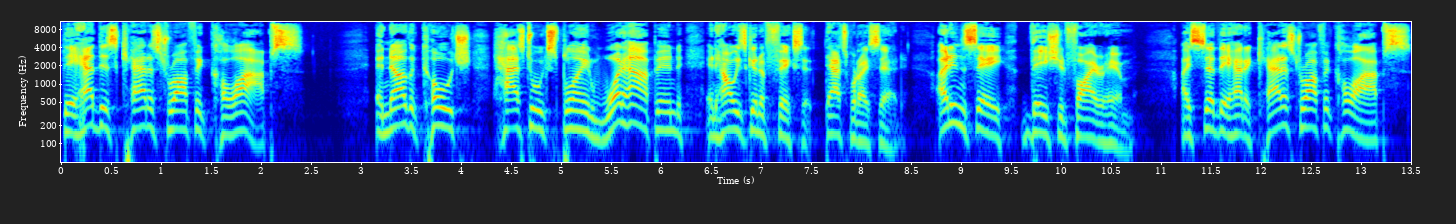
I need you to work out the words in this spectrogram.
They had this catastrophic collapse, and now the coach has to explain what happened and how he's going to fix it. That's what I said. I didn't say they should fire him. I said they had a catastrophic collapse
